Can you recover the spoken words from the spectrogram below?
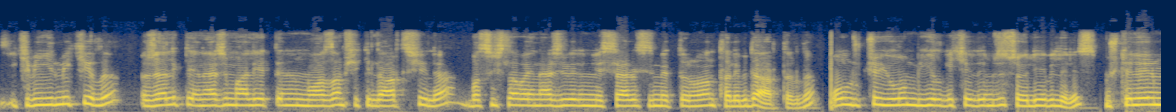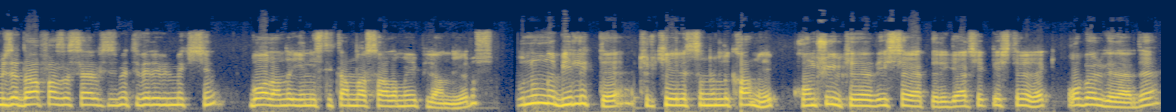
2022 yılı özellikle enerji maliyetlerinin muazzam şekilde artışıyla basınçlı hava enerji verimliliği servis hizmetleri olan talebi de arttırdı. Oldukça yoğun bir yıl geçirdiğimizi söyleyebiliriz. Müşterilerimize daha fazla servis hizmeti verebilmek için bu alanda yeni istihdamlar sağlamayı planlıyoruz. Bununla birlikte Türkiye ile sınırlı kalmayıp komşu ülkelerde iş seyahatleri gerçekleştirerek o bölgelerde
